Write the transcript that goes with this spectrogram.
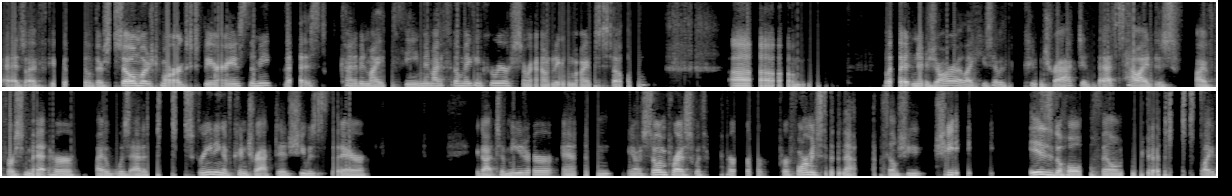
as I feel there's so much more experience than me. That's kind of been my theme in my filmmaking career, surrounding myself. Um, but Najarra, like you said, with Contracted, that's how I just I first met her. I was at a screening of Contracted. She was there. I got to meet her, and you know, so impressed with her performance in that film. She she is the whole film, just like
